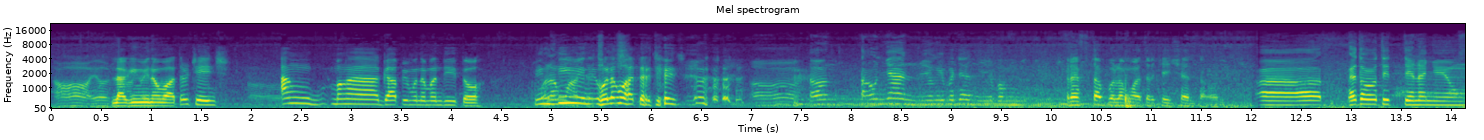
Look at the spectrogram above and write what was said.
Oo, yun. laging wina-water change. Oo. Ang mga gapi mo naman dito, Walang hindi water win- walang water change. Oo, taon, taon yan. Yung iba dyan, yung ibang ref tab, walang water change yan taon. Ah, eto titinan nyo yung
